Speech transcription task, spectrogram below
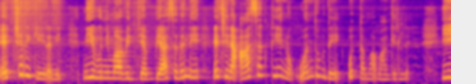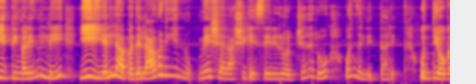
ಎಚ್ಚರಿಕೆ ಇರಲಿ. ನೀವು ನಿಮ್ಮ ವಿದ್ಯಾಭ್ಯಾಸದಲ್ಲಿ ಹೆಚ್ಚಿನ ಆಸಕ್ತಿಯನ್ನು ಹೊಂದುವುದೇ ಉತ್ತಮವಾಗಿರಲಿ. ಈ ತಿಂಗಳಿನಲ್ಲಿ ಈ ಎಲ್ಲ ಬದಲಾವಣೆಯನ್ನು ಮೇಷರಾಶಿಗೆ ಸೇರಿರೋ ಜನರು ಹೊಂದಲಿದ್ದಾರೆ ಉದ್ಯೋಗ,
